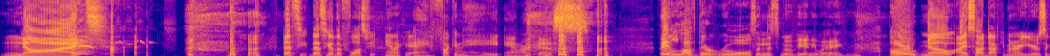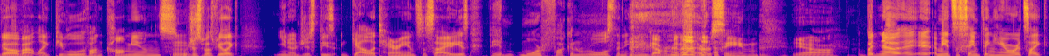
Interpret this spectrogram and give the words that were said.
Not. That's the, that's the other philosophy. Anarchy. I fucking hate anarchists. they love their rules in this movie anyway. oh no, I saw a documentary years ago about like people who live on communes, mm. which are supposed to be like you know just these egalitarian societies. They had more fucking rules than any government I've ever seen. yeah. But no, I, I mean it's the same thing here where it's like,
